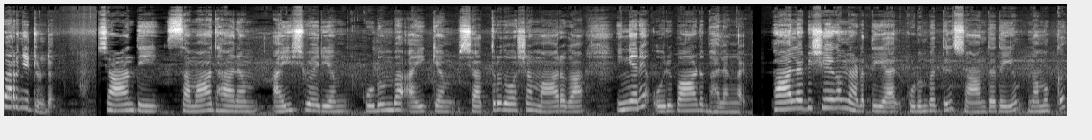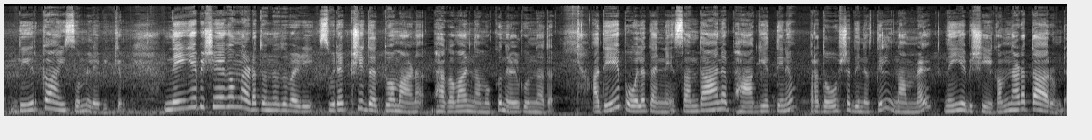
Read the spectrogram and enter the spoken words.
പറഞ്ഞിട്ടുണ്ട്. ശാന്തി സമാധാനം ഐശ്വര്യം കുടുംബ ഐക്യം ശത്രുദോഷം മാറുക ഇങ്ങനെ ഒരുപാട് ഫലങ്ങൾ. പാലഭിഷേകം നടത്തിയാൽ കുടുംബത്തിൽ ശാന്തതയും നമുക്ക് ദീർഘായുസ്സും ലഭിക്കും. നെയ്യഭിഷേകം നടത്തുന്നത് വഴി സുരക്ഷിതത്വമാണ് ഭഗവാൻ നമുക്ക് നൽകുന്നത്. അതേപോലെ തന്നെ സന്താന ഭാഗ്യത്തിനും പ്രദോഷ ദിനത്തിൽ നമ്മൾ നെയ്യഭിഷേകം നടത്താറുണ്ട്.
